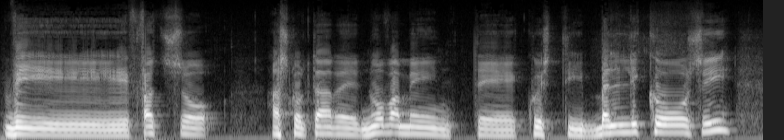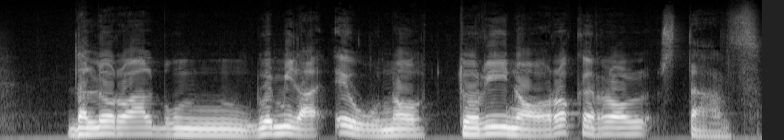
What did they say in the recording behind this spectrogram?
vi faccio ascoltare nuovamente questi bellicosi dal loro album 2001 Torino Rock and Roll Stars.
